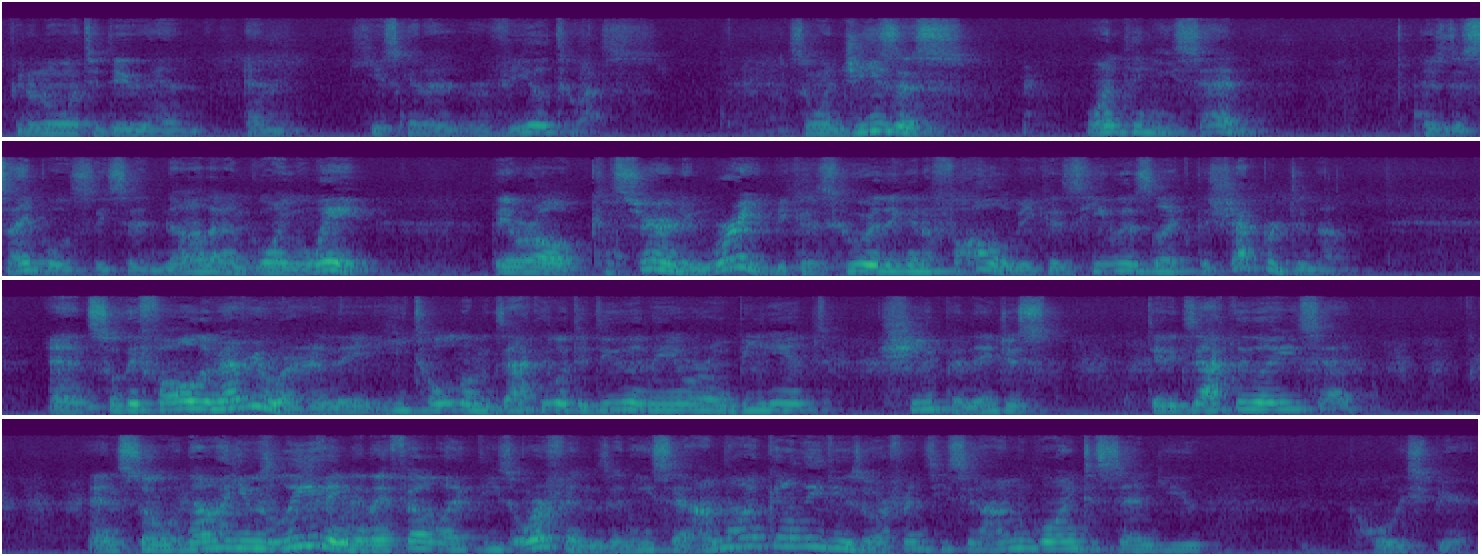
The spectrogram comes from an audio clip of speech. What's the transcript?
If we don't know what to do, and, and He's going to reveal to us. So when Jesus, one thing He said, to His disciples, He said, Now that I'm going away, they were all concerned and worried because who are they going to follow? Because He was like the shepherd to them. And so they followed Him everywhere, and they, He told them exactly what to do, and they were obedient sheep, and they just did exactly what He said. And so now he was leaving, and they felt like these orphans. And he said, I'm not going to leave you as orphans. He said, I'm going to send you the Holy Spirit.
